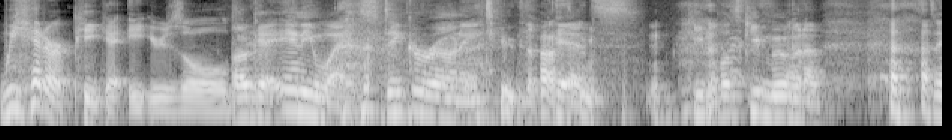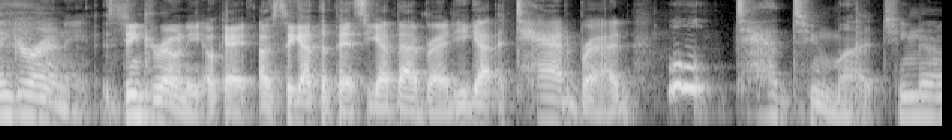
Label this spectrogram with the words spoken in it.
we hit our peak at eight years old. Okay, anyway, Stinkeroni, to the pits. Keep, let's keep moving up. Stinkeroni. Stinkeroni. Okay, oh, so you got the pits. You got Bad Brad. You got a tad Brad. A little tad too much, you know?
